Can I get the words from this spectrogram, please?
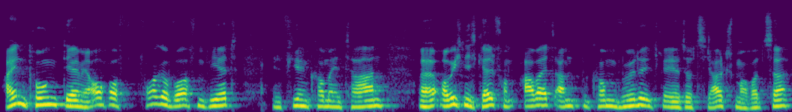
Ein Punkt, der mir auch oft vorgeworfen wird in vielen Kommentaren, äh, ob ich nicht Geld vom Arbeitsamt bekommen würde. Ich wäre ja Sozialschmarotzer.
